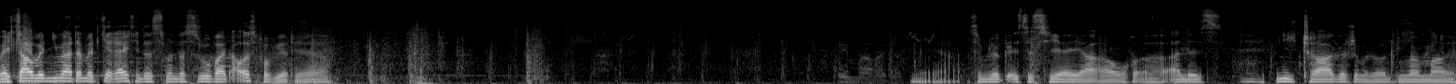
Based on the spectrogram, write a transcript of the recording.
Aber ich glaube, niemand hat damit gerechnet, dass man das so weit ausprobiert. Ja, ja. Zum Glück ist es hier ja auch äh, alles nicht tragisch, immer nur immer mal.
